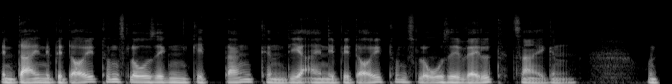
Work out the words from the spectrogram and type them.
Wenn deine bedeutungslosen Gedanken dir eine bedeutungslose Welt zeigen und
